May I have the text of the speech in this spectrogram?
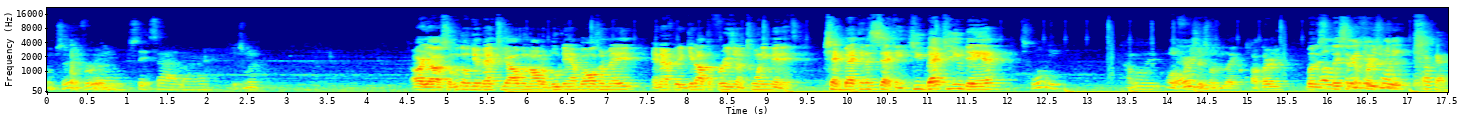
I'm saying, for real. sit sideline. Yes, ma'am. All right, y'all. So we're gonna get back to y'all when all the boudin balls are made, and after they get out the freezer in 20 minutes. Check back in a second. Cue back to you, Dan. Twenty. How long? They, well, 30. freezer's supposed to be like oh, 30, but it's, Oh, they said the freezer freezer. twenty. Okay.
